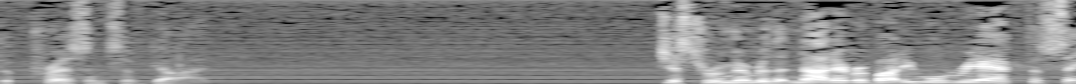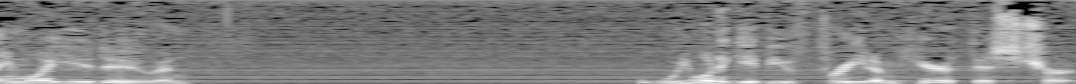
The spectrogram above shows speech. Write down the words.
the presence of God. Just remember that not everybody will react the same way you do. And we want to give you freedom here at this church.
